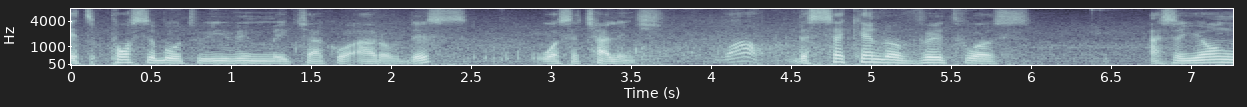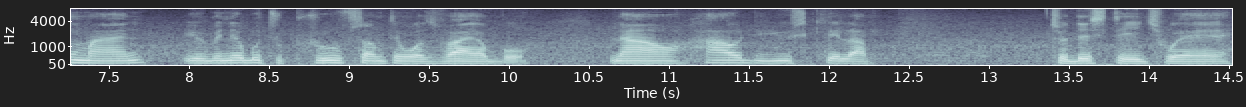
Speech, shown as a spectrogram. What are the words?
it's possible to even make charcoal out of this was a challenge. Wow. The second of it was, as a young man, you've been able to prove something was viable. Now, how do you scale up to this stage where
